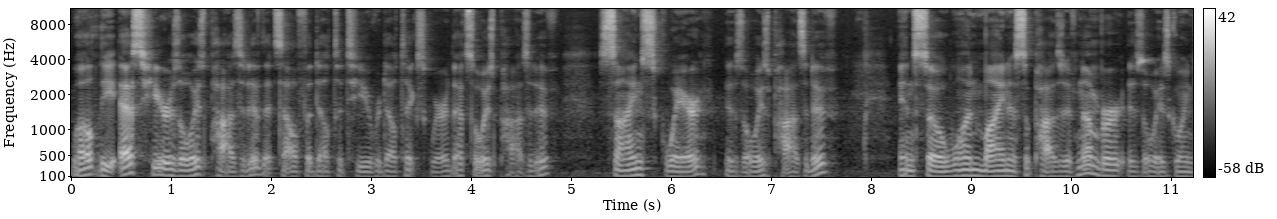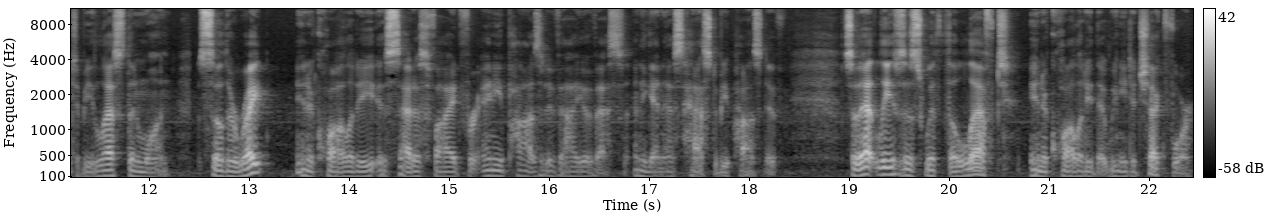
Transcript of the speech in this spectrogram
Well, the s here is always positive. That's alpha delta t over delta x squared. That's always positive. Sine squared is always positive. And so 1 minus a positive number is always going to be less than 1. So the right inequality is satisfied for any positive value of s. And again, s has to be positive. So that leaves us with the left inequality that we need to check for.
